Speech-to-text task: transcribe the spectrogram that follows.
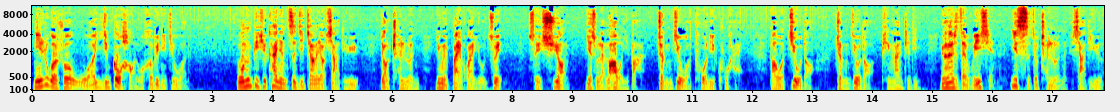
你如果说我已经够好了，我何必你救我呢？我们必须看见自己将来要下地狱，要沉沦，因为败坏有罪，所以需要耶稣来拉我一把，拯救我脱离苦海，把我救到拯救到平安之地。原来是在危险的，一死就沉沦了，下地狱了。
